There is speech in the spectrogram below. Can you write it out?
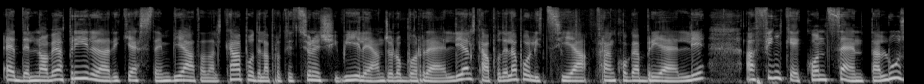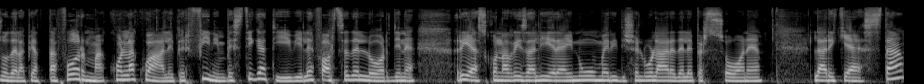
È del 9 aprile la richiesta inviata dal capo della protezione civile Angelo Borrelli al capo della polizia Franco Gabrielli affinché consenta l'uso della piattaforma con la quale per fini investigativi le forze dell'ordine riescono a risalire ai numeri di cellulare delle persone. La richiesta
